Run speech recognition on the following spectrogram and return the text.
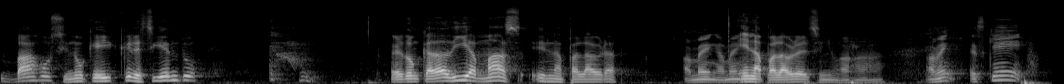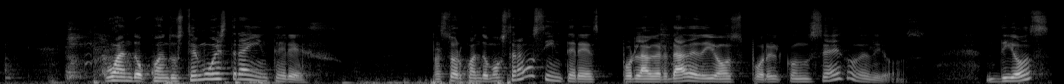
bajo, sino que ir creciendo, perdón, cada día más en la palabra. Amén, amén. En la palabra del Señor. Amén. Es que cuando, cuando usted muestra interés, pastor, cuando mostramos interés por la verdad de Dios, por el consejo de Dios, Dios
